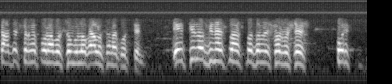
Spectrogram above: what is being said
তাদের সঙ্গে পরামর্শমূলক আলোচনা করছেন। এই ছিল দিনাজপুর হাসপাতালের সর্বশেষ পরিস্থিতি।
